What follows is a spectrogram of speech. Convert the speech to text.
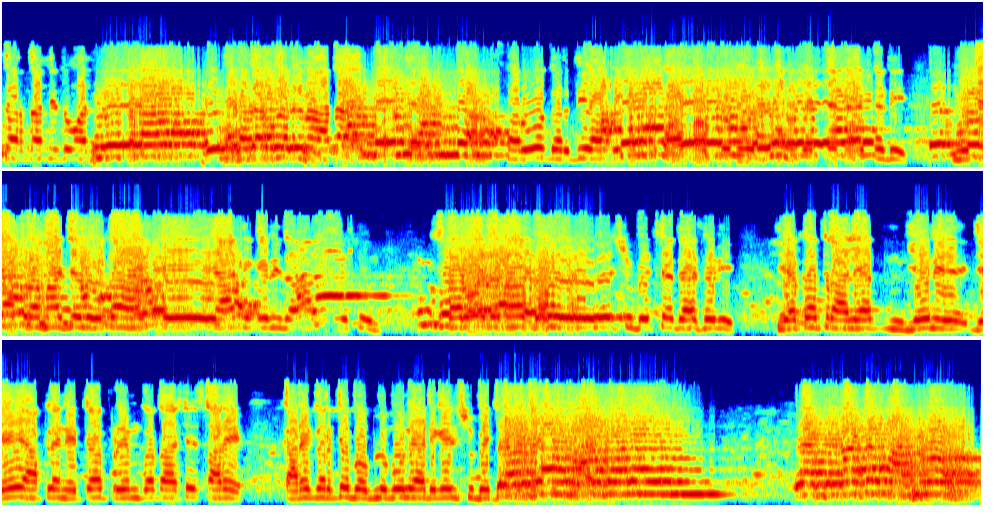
करताना तुम्हाला सर्व गर्दी त्यासाठी मोठ्या प्रमाणाचे लोक आहेत ते या ठिकाणी सर्वजण शुभेच्छा द्यासाठी एकत्र आल्यात. जे ने- जे आपल्या नेत्यावर प्रेम करतात असे सारे कार्यकर्ते बबलू बोल या ठिकाणी शुभेच्छा देतात. या जगाच्या पाठीवर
